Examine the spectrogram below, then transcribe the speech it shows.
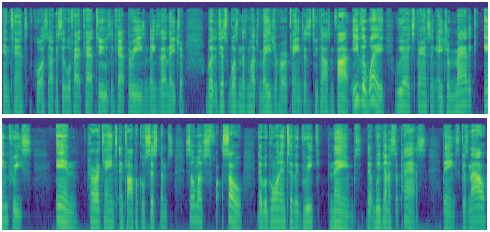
intense, of course. Like I said, we've had Cat 2s and Cat 3s and things of that nature, but it just wasn't as much major hurricanes as 2005. Either way, we are experiencing a dramatic increase in hurricanes and tropical systems. So much so that we're going into the Greek names that we're going to surpass things because now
